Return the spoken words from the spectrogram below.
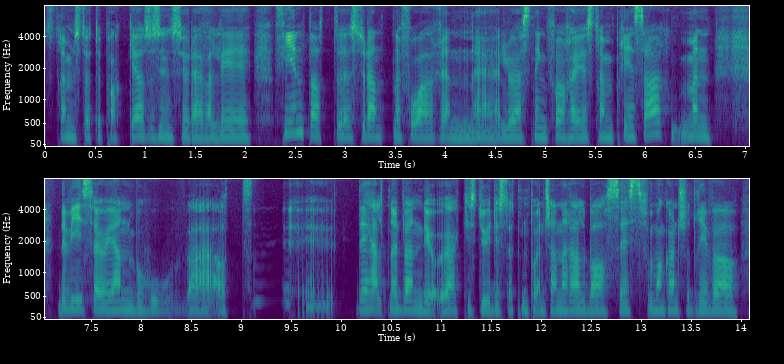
strømstøttepakke, så syns jeg det er veldig fint at eh, studentene får en eh, løsning for høye strømpriser, men det viser jo igjen behovet at eh, det er helt nødvendig å øke studiestøtten på en generell basis, for man kan ikke drive og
